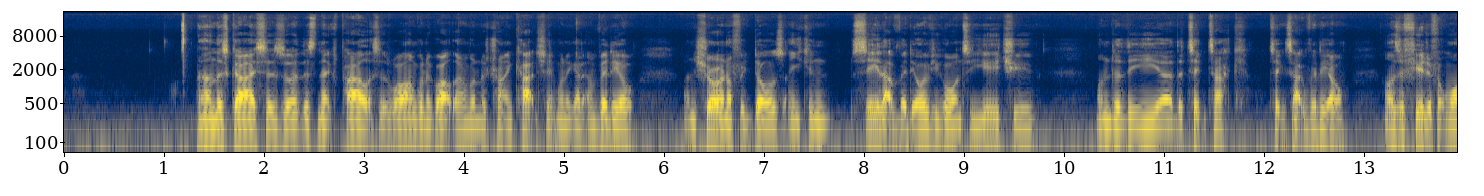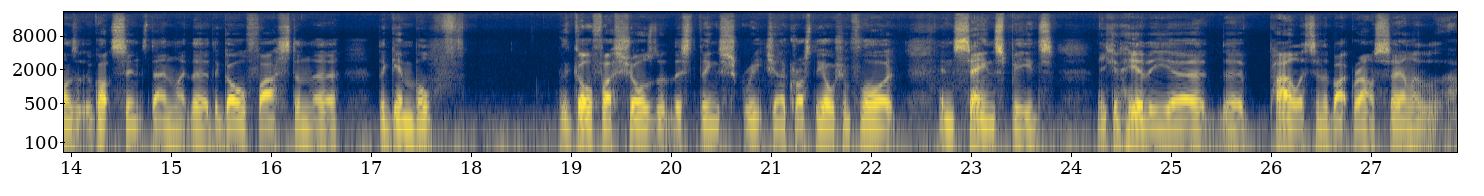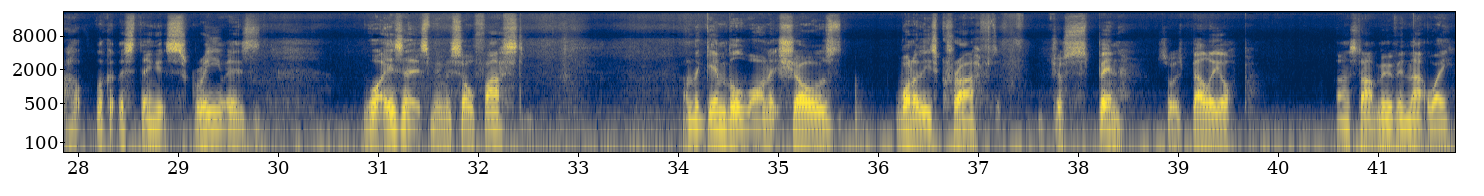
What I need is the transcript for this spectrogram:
And this guy says, uh, this next pilot says, well, I'm going to go out there. I'm going to try and catch it. I'm going to get it on video. And sure enough, he does. And you can see that video if you go onto YouTube under the uh, the Tic Tac Tic Tac video. Well, there's a few different ones that they've got since then, like the the Go Fast and the the gimbal. The Go Fast shows that this thing's screeching across the ocean floor at insane speeds. And you can hear the uh, the pilot in the background saying, like, "Look at this thing! It's screaming! It's what is it? It's moving so fast." And the gimbal one, it shows one of these craft just spin, so it's belly up and start moving that way.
